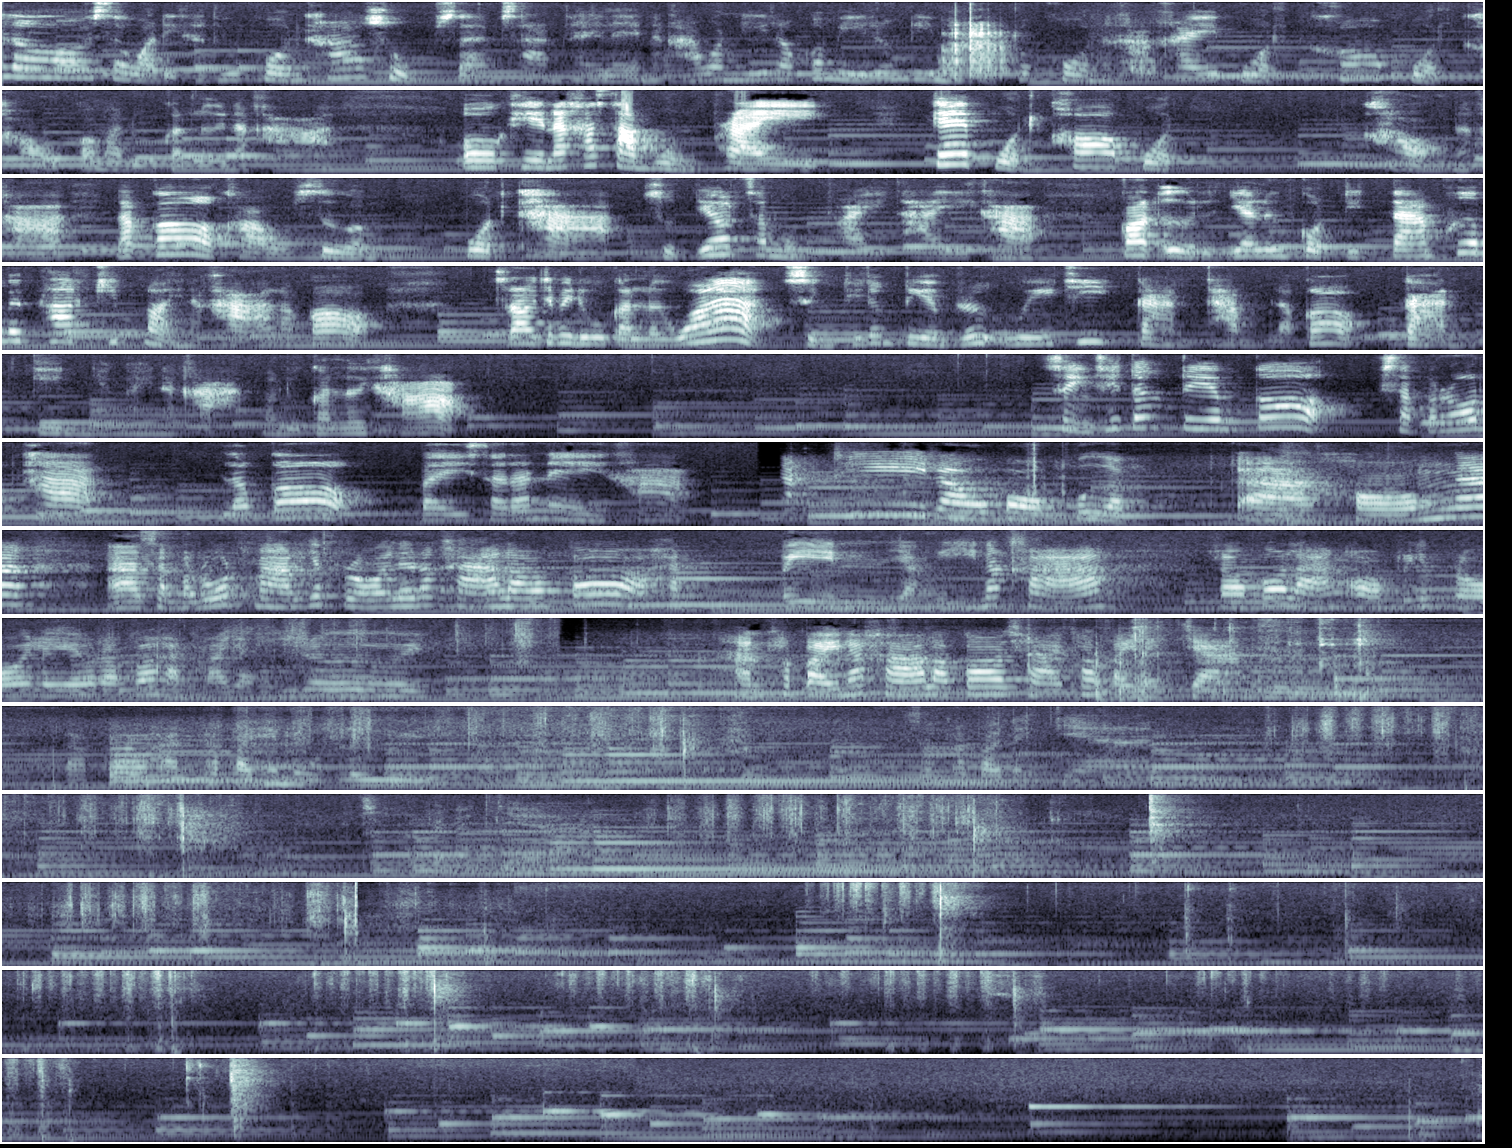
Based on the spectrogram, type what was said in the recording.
ลโหลสวัสดีค่ะทุกคนข้าวสู่แซมซานไทยแลนด์นะคะ วันนี้เราก็มีเรื่องดีมาฝากทุกคนนะคะ ใครปวดข้อปวดเข่าก็มาดูกันเลยนะคะ โอเคนะคะสมุนไพรแก้ปวดข้อปวดเข่านะคะ แล้วก็เข่าเสื่อมปวดขาสุดยอดสมุนไพรไทยค่ะ ก่อนอื่นอย่าลืมกดติดตามเพื่อไม่พลาดคลิปใหม่นะคะ แล้วก็ เราจะไปดูกันเลยว่าสิ่งที่ต้องเตรียมหรือวิธีการทำแล้วก็การกินยังไงนะคะ มาดูกันเลยค่ะ สิ่งที่ต้องเตรียมก็สับปะรดค่ะ แล้วก็ใบสะระเนค่ะจากที่เราปอกเปลือกอของอสับปะรดมาเรียบร้อยแล้วนะคะ เราก็หั่นเป็นอย่างนี้นะคะ เราก็ล้างออกเรียบร้อยแล้ว เราก็หั่นมาอย่างนี้เลย หั่นเข้าไปนะคะ แล้วก็ใช้เข้าไปในจานเลยแล้วก็หั่นเข้าไปให้หมดเลยใส่เข้าไปในจานใส่เข้าไปในจาน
